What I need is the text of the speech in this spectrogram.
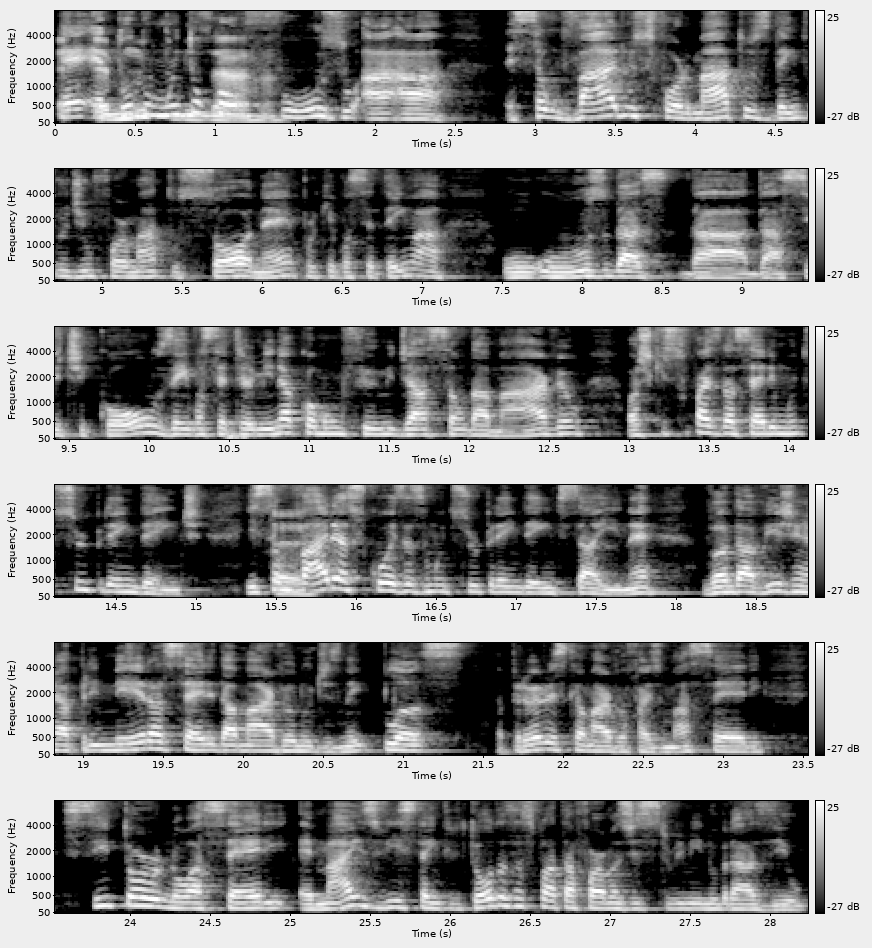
É, é, tudo muito, bizarro. confuso. A, a- são vários formatos dentro de um formato só, né? Porque você tem a, o, o uso das, da, das sitcoms, e aí você termina como um filme de ação da Marvel. Eu acho que isso faz da série muito surpreendente. E são é. várias coisas muito surpreendentes aí, né? WandaVision é a primeira série da Marvel no Disney Plus. É a primeira vez que a Marvel faz uma série. Se tornou a série é mais vista entre todas as plataformas de streaming no Brasil,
